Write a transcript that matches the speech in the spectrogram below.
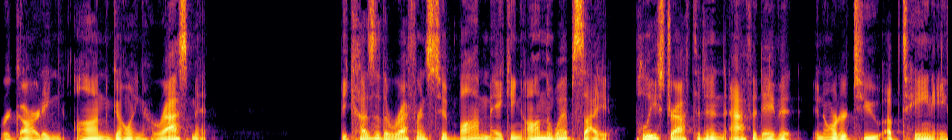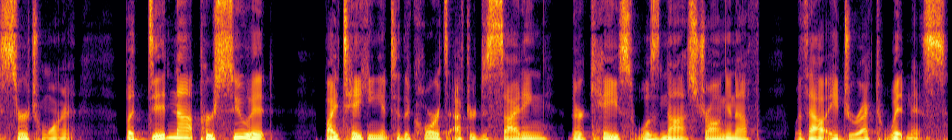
regarding ongoing harassment. Because of the reference to bomb making on the website, police drafted an affidavit in order to obtain a search warrant, but did not pursue it by taking it to the courts after deciding their case was not strong enough without a direct witness.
